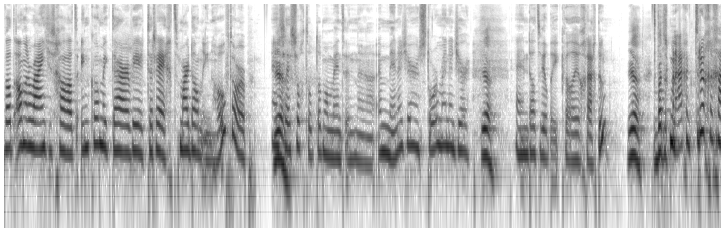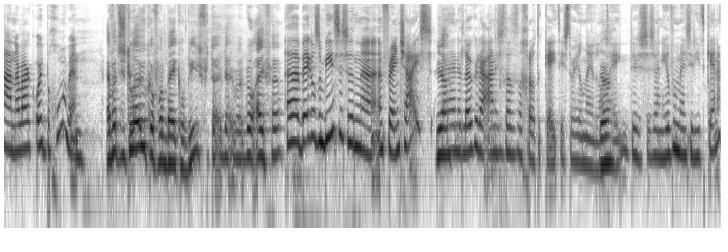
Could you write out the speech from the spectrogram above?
wat andere baantjes gehad en kwam ik daar weer terecht, maar dan in Hoofddorp. En Ja. zij zochten op dat moment een, een manager, een store manager. Ja, En dat wilde ik wel heel graag doen. Ja. Wat, Ik ben eigenlijk teruggegaan naar waar ik ooit begonnen ben. en wat is het leuke van Bekel Beans? Vertel even. Eh Bagels and Beans is een, eh, een franchise. Ja. En het leuke daaraan is dat het een grote keten is door heel Nederland Ja. heen. Dus er zijn heel veel mensen die het kennen.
